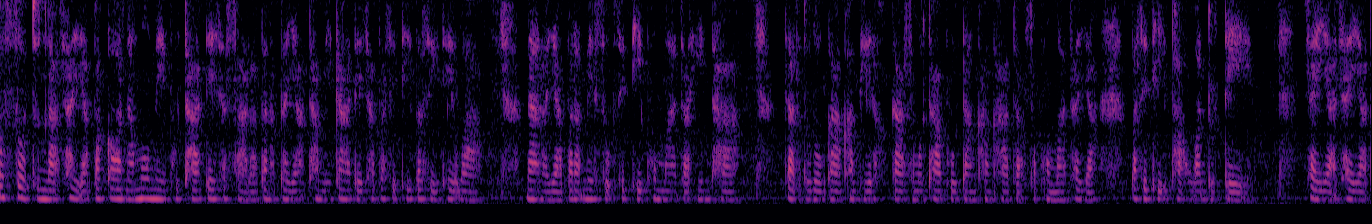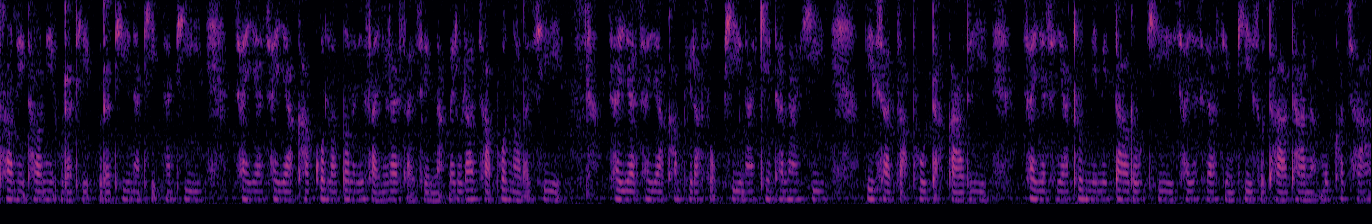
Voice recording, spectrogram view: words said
บทสวดจุลชัยปกรณ์นะโมเมพุทธาเตชะสารัตนตยะธรรมิกาเตชะประสิทธิประสีเทวา นารายาปรเมสุสิทธิพรหมาจาอินทาจากจตุรงกาคัมภีรกาสมุทธาภูตังคังคาจะสพพมาชัยะประสิทธิภาวันดุเตชัยยะชัยยะธรณีธรณีอุดทิอุดทีนาทีนาทีชัยยะชัยยะคักคนละต้นละนิสัยยุไรสายเสนนะเมรุราชาพลนรชีชัยยะชัยยะคัมภีรศพพีนาเคนธนาคีปีศาจภูตะกาวดี ชัยชยทุนนิมิตาโรคีชัยชยสิงคีสุธาทานะมุขชา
